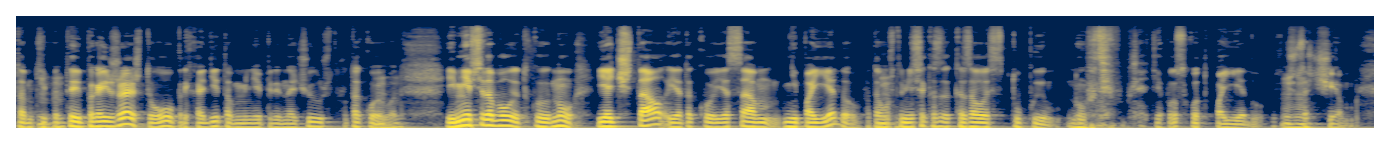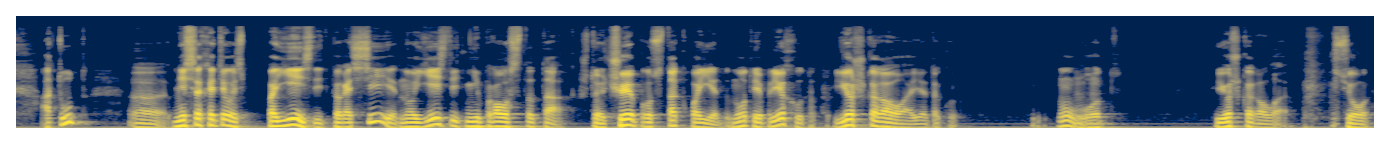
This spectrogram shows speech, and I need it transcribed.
там типа ты проезжаешь, ты, о, приходи, там меня переночуешь, вот такое вот. И мне всегда было такое, ну, я читал, я такой, я сам не поеду, потому что мне всегда казалось тупым. Ну, блядь, я просто куда-то поеду. Зачем? А тут мне всегда хотелось поездить по России, но ездить не просто так. Что, что я просто так поеду? Ну вот я приехал такой, Йошкар-Ола, я такой, ну угу. вот, Йошкар-Ола, все.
